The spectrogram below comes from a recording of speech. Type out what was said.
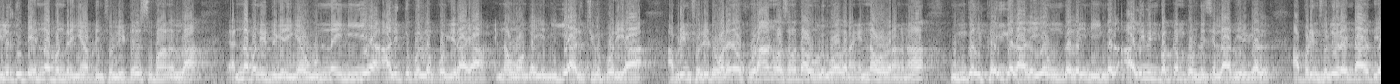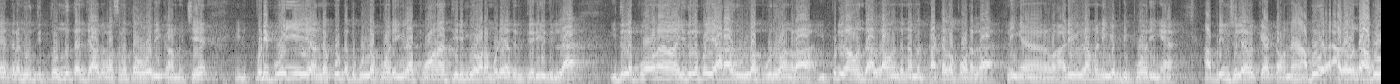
இழுத்து விட்டு என்ன பண்றீங்க அப்படின்னு சொல்லிட்டு சுபானல்லா என்ன பண்ணிட்டு இருக்கீங்க? உன்னை நீயே அழித்து கொள்ள போகிறாயா? என்ன உன் கையை நீயே அழிச்சுக்க போறியா? அப்படின்னு சொல்லிட்டு உடனே குரான் வசனத்தை அவங்களுக்கு ஓதுறாங்க என்ன ஓதுறாங்கன்னா உங்கள் கைகளாலேயே உங்களை நீங்கள் அழிவின் பக்கம் கொண்டு செல்லாதீர்கள் அப்படின்னு சொல்லி ரெண்டாவது அத்தியாயத்தில் நூத்தி தொண்ணூத்தஞ்சாவது வசனத்தை ஓதி காமிச்சு இப்படி போய் அந்த கூட்டத்துக்குள்ள போறீங்களா? போனா திரும்பி வர முடியாதுன்னு தெரியுது இல்லை இதுல போனா இதுல போய் யாராவது உள்ள போடுவாங்களா? இப்படிலாம் வந்து அல்லாஹ் வந்து நமக்கு கட்டளை போடல. நீங்க அறிவு இல்லாம நீங்க இப்படி போறீங்க அப்படின்னு சொல்லி அவர் கேட்டோன்னே அபு அதை வந்து அபு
